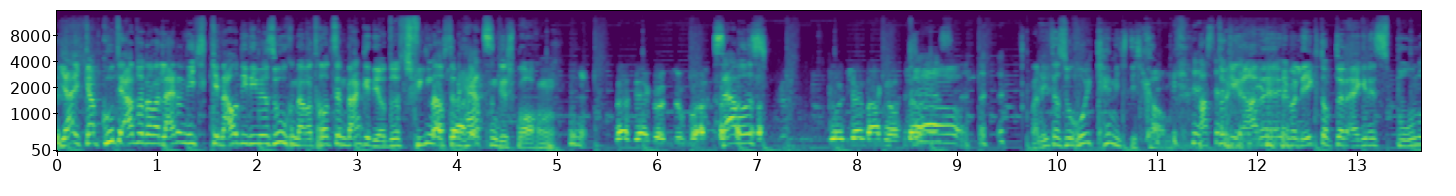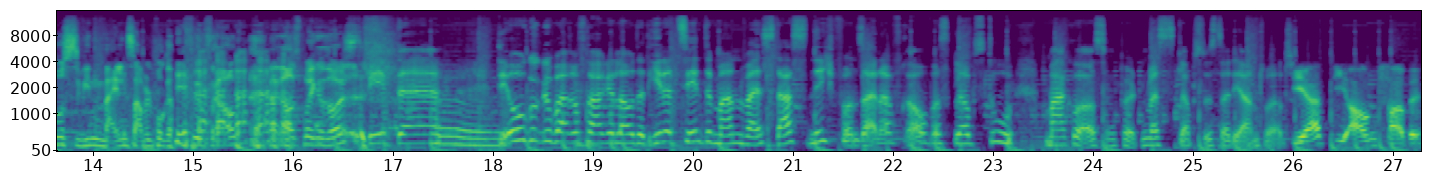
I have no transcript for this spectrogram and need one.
ja, ich glaube, gute Antwort, aber leider nicht genau die, die wir suchen. Aber trotzdem danke dir. Und du hast vielen aus dem Herzen gesprochen. na sehr gut, super. Servus. Gut, schönen Tag noch. Ciao. Anita, so ruhig kenne ich dich kaum. Hast du gerade überlegt, ob du ein eigenes Bonus wie ein Meilensammelprogramm für Frauen herausbringen sollst? Bitte. Die ungoogelbare Frage lautet, jeder zehnte Mann weiß das nicht von seiner Frau. Was glaubst du, Marco aus St. Pölten? Was glaubst du, ist da die Antwort? Ja, die Augenfarbe.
